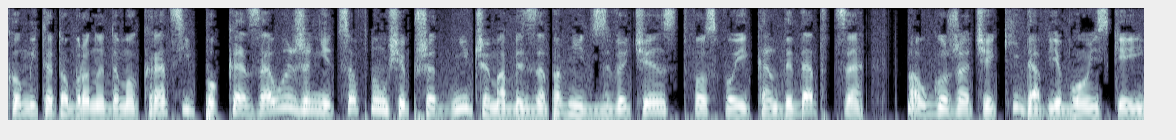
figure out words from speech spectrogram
Komitet Obrony Demokracji, pokazały, że nie cofną się przed niczym, aby zapewnić zwycięstwo swojej kandydatce Małgorzacie Kidawie-Błońskiej.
